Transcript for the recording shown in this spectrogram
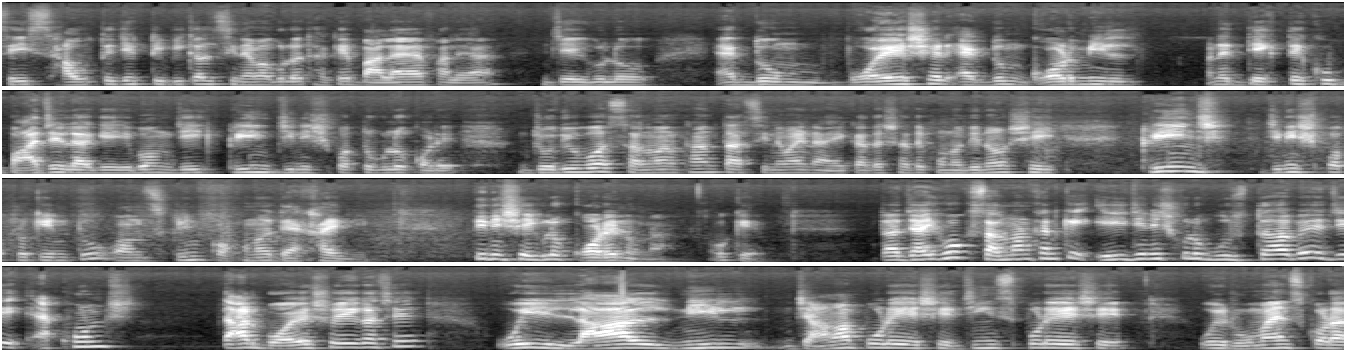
সেই সাউথে যে টিপিক্যাল সিনেমাগুলো থাকে, বালায়া ফালায়া, যেগুলো একদম বয়সের একদম গরমিল মানে দেখতে খুব বাজে লাগে এবং যেই ক্রিঞ্জ জিনিসপত্রগুলো করে, যদিও বা সালমান খান তার সিনেমায় নায়িকাদের সাথে কোনোদিনও সেই ক্রিঞ্জ জিনিসপত্র কিন্তু অনস্ক্রিন কখনো দেখায়নি। তিনি সেইগুলো করেনও না। ওকে তা যাই হোক, সালমান খানকে এই জিনিসগুলো বুঝতে হবে যে, এখন তার বয়স হয়ে গেছে, ওই লাল, নীল জামা পরে এসে জিন্স পরে এসে, ওই রোম্যান্স করা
